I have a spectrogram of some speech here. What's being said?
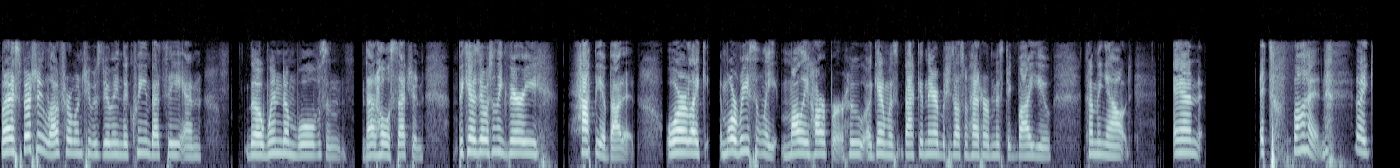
but I especially loved her when she was doing the Queen Betsy and the Wyndham Wolves and that whole section because there was something very happy about it. Or like more recently, Molly Harper, who again was back in there, but she's also had her Mystic Bayou coming out. And it's fun. like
